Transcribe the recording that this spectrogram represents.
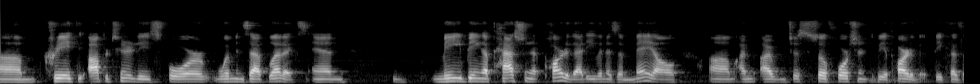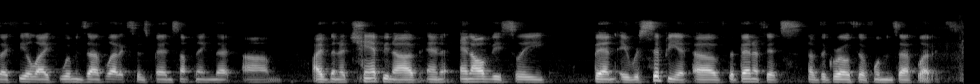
um, create the opportunities for women's athletics. And me being a passionate part of that, even as a male, um, I'm, I'm just so fortunate to be a part of it because I feel like women's athletics has been something that um, I've been a champion of and, and obviously been a recipient of the benefits of the growth of women's athletics.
